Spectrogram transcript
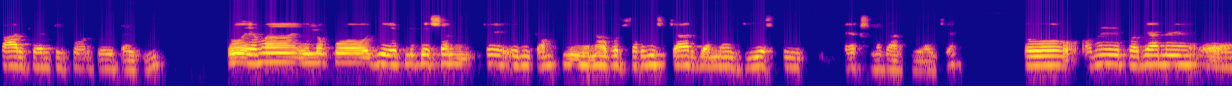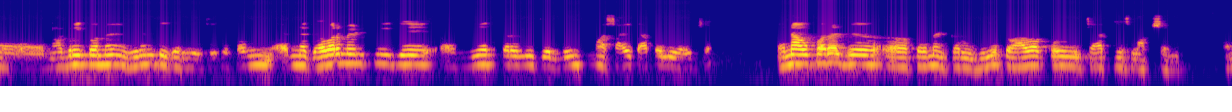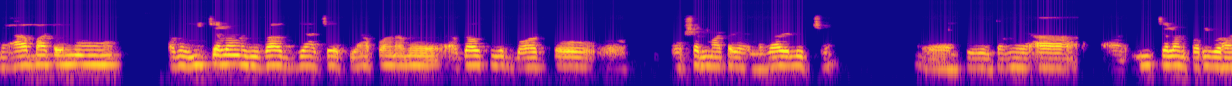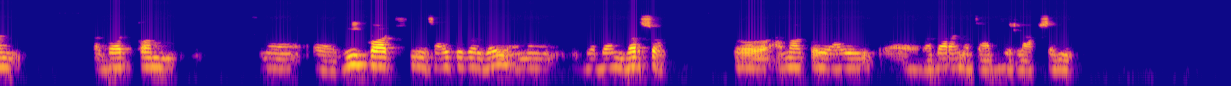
કાર ટ્વેન્ટી ફોર કે ટાઈપની તો એમાં એ લોકો જે એપ્લિકેશન છે, એની કંપની એના ઉપર સર્વિસ ચાર્જ અને જીએસટી ટેક્સ લગાડતી હોય છે. તો અમે પ્રજાને નાગરિકોને વિનંતી કરીએ છીએ કે તમે એમને ગવર્મેન્ટની જે નિયત કરેલી જે લિંકમાં સાઇટ આપેલી હોય છે, એના ઉપર જ પેમેન્ટ કરવું જોઈએ તો આવા કોઈ ચાર્જીસ લાગશે નહીં. અને આ માટેનું અમે ઈ ચલણ વિભાગ જ્યાં છે ત્યાં પણ અમે અગાઉથી એક બોર્ડ તો ઓપ્શન માટે લગાવેલું જ છે. કે તમે આ ઈ ચલણ પરિવહન ડોટ કોમ વી કોર્ટ્સની સાઇટ ઉપર જઈ અને જો દંડ ભરશો તો આમાં કોઈ આવી વધારાના ચાર્જીસ લાગશે નહીં.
